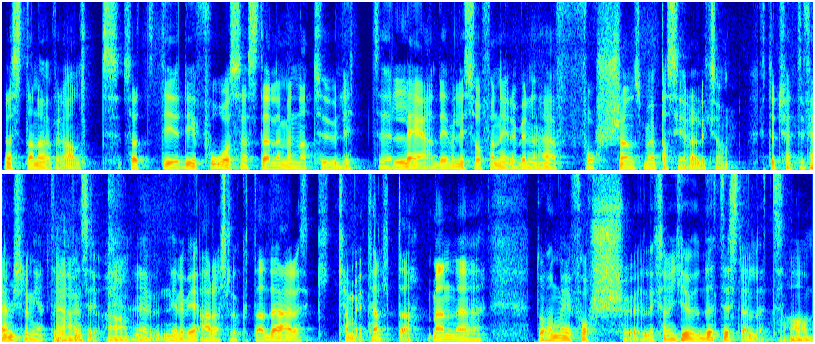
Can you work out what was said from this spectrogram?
nästan överallt. Så att det, det är få så ställen med naturligt eh, lä. Det är väl i så fall nere vid den här forsen som jag passerar liksom efter 35 kilometer ja, i princip. Ja. Eh, nere vid Araslukta, där kan man ju tälta. Men eh, då har man ju fors, liksom ljudet istället. Ja,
